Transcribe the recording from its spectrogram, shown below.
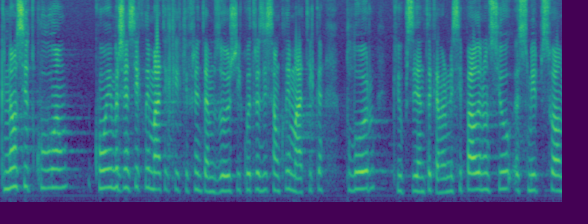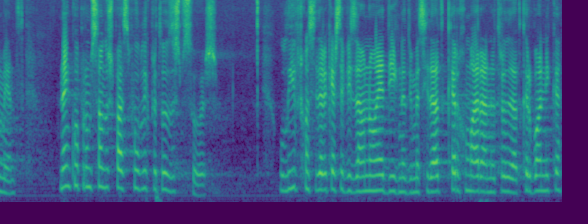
que não se adequam com a emergência climática que enfrentamos hoje e com a transição climática, pelouro que o Presidente da Câmara Municipal anunciou assumir pessoalmente, nem com a promoção do espaço público para todas as pessoas. O LIVRE considera que esta visão não é digna de uma cidade que quer rumar à neutralidade carbónica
